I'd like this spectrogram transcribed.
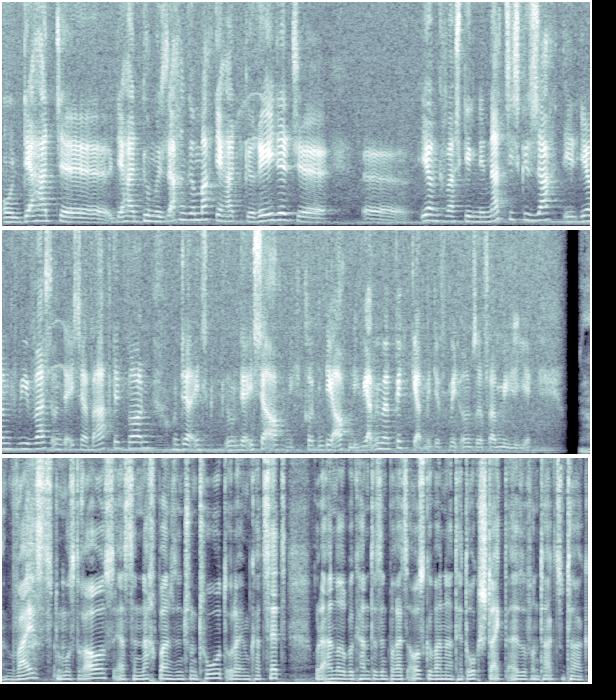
Und der hat, äh, der hat dumme Sachen gemacht, der hat geredet, äh, äh, irgendwas gegen die Nazis gesagt, irgendwie was, und da ist er verhaftet worden und da ist, und da ist er auch nicht, konnten die auch nicht. Wir haben immer Pech gehabt mit, mit unserer Familie. Weißt, du musst raus, erste Nachbarn sind schon tot oder im KZ oder andere Bekannte sind bereits ausgewandert. Der Druck steigt also von Tag zu Tag.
